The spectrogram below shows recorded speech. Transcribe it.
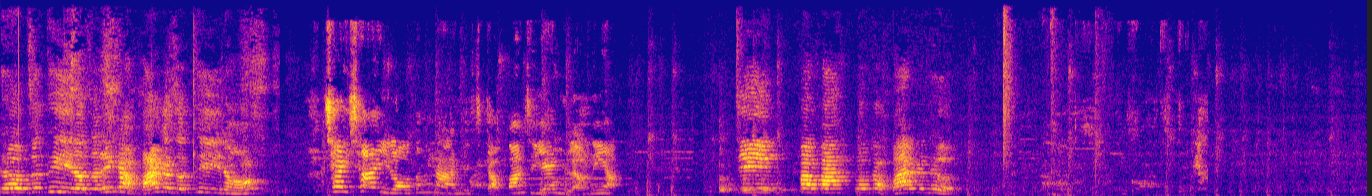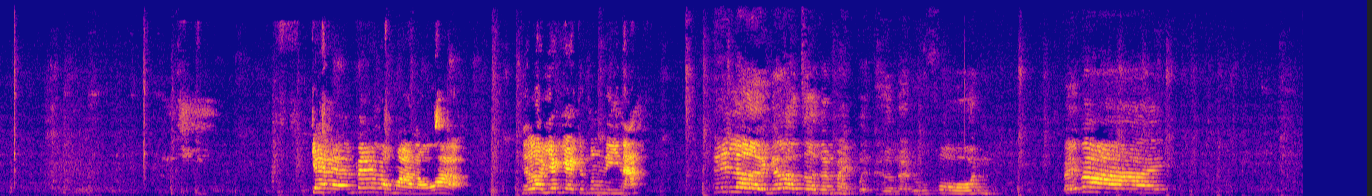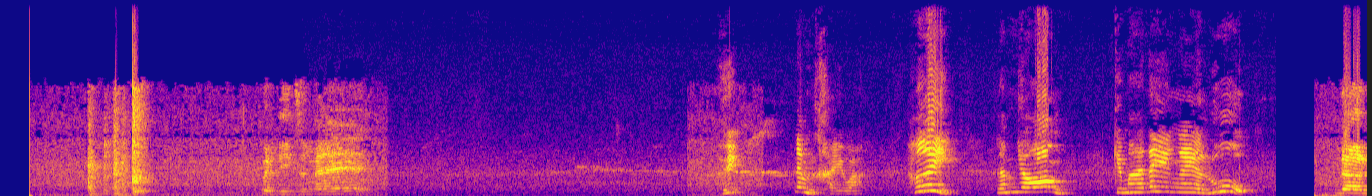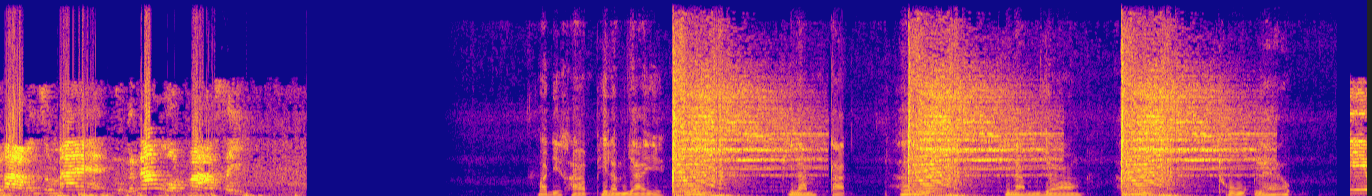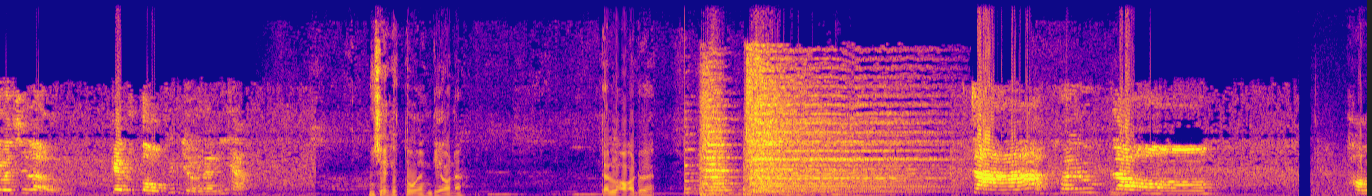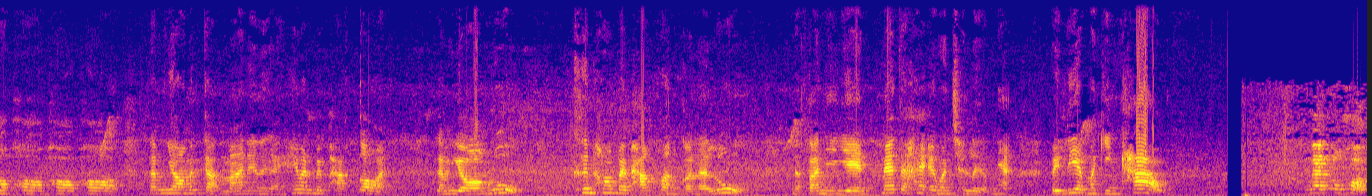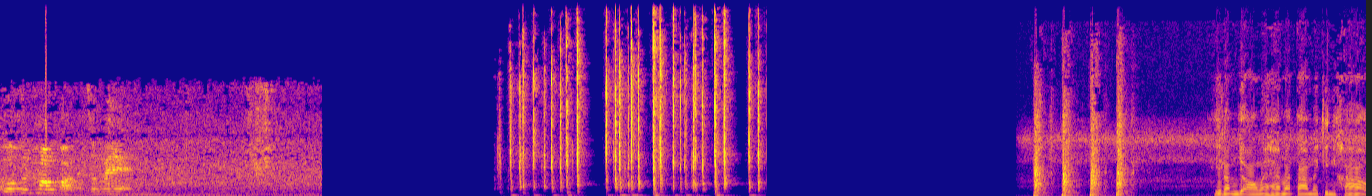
เทอมสักทีเราจะได้กลับบ้านกันสักทีเนาะใช่ใช่รอตั้งนานอยากจะกลับบ้านจะแย่อยู่แล้วเนี่ย จริงปะปะเรากลับบ้านกันเถอะแกแม่เรามาแล้วอะงั้นเราแยกย้ายกันตรงนี้นะ ได้เลยงั้นเราเจอกันใหม่เปิดเทอมนะทุกคน บ๊ายบาย สวัสดีจ้ะแม่ เฮ้ยนั่นมันใครวะ เฮ้ยลำยองแกมาได้ยังไงอะลูก เดินมามันจะแม่ หนูก็นั่งรถมาสิ สวัสดีครับ พี่ลำไย เฮ้ย พี่ลำตัด เฮ้ย พี่ลำยอง เฮ้ย ถูกแล้ว ดีวันเฉลิม แกดูโตขึ้นเยอะนะเนี่ย ไม่ใช่แค่โตอย่างเดียวนะ แต่หล่อด้วย จ้าพ่อลูกหล่อพอพอพอพอลำยองมันกลับมาเหนื่อยๆให้มันไปพักก่อนลำยองลูก ขึ้นห้องไปพักผ่อนก่อนนะลูกเดี๋ยวตอนเย็นๆแม่จะให้ไอ้วันเฉลิมเนี่ย ไปเรียกมากินข้าว งั้นหนูขอตัวขึ้นห้องก่อนนะจ๊ะแม่ พี่ลำยองไม่ให้มาตามไปกินข้าว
